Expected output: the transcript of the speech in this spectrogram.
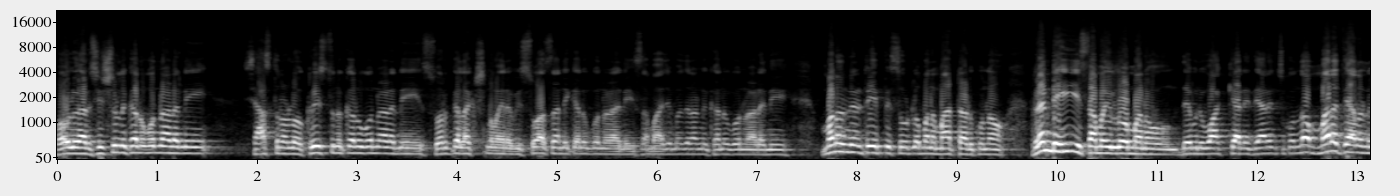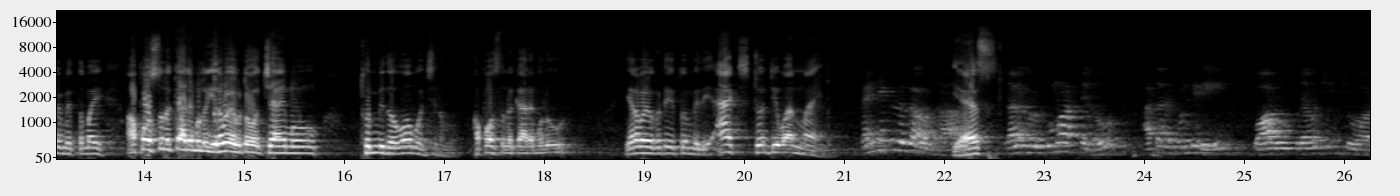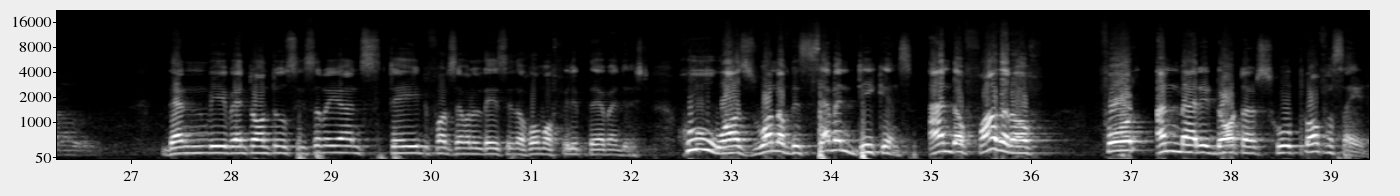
పౌలు గారు శిష్యుల్ని కనుగొన్నాడని శాస్త్రంలో క్రీస్తును కనుగొన్నాడని స్వర్గ లక్షణమైన విశ్వాసాన్ని కనుగొన్నాడని సమాజ మందిరాన్ని కనుగొన్నాడని మనం నిన్నటి ఎపిసోడ్లో మనం మాట్లాడుకున్నాం. రండి ఈ సమయంలో మనం దేవుని వాక్యాన్ని ధ్యానించుకుందాం. మన ధ్యానం నిమిత్తమై అపోస్తుల కార్యములు ఇరవై ఒకటో అధ్యాయము తొమ్మిదవ వచనము. అపోస్తుల కార్యములు ఇరవై ఒకటి తొమ్మిది. యాక్స్ ట్వంటీ వన్ నైన్ కుండిరి వారు ప్రవచించువారు. Then we went on to Caesarea and stayed for several days in the home of Philip the evangelist who was one of the seven deacons and the father of four unmarried daughters who prophesied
